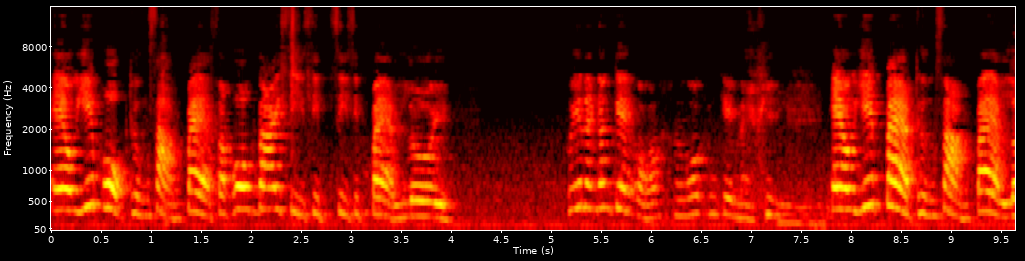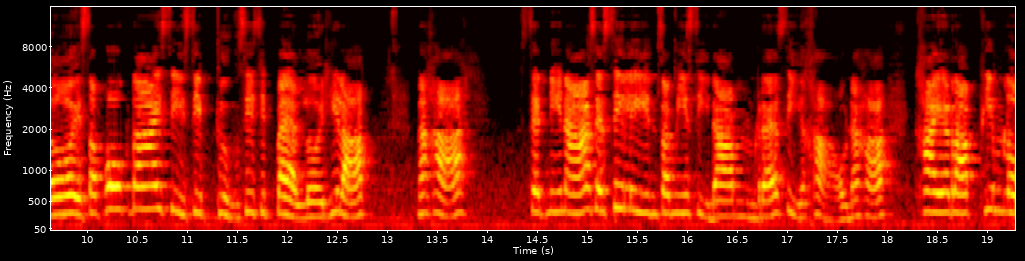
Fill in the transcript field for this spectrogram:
เอลยี่หกถึงสามแปดสะโพกได้สี่สิบสี่สิบแปดเลย ฮ้ยนั่นกางเกงอ๋อนึกว่ากางเกงไหนพี่ำเอลยี่แปดถึงสามแปดเลย สะโพกได้สี่สิบถึงสี่สิบแปดเลยที่รักนะคะ เซตนี้นะ เซต Celine จะมีสีดำและสีขาวนะคะ ใครรับพิมพ์เล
